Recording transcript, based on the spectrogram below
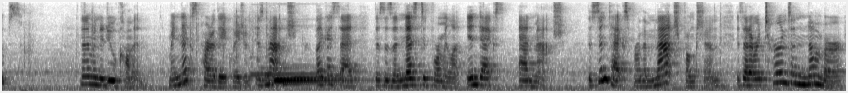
Oops. Then I'm going to do a comment. My next part of the equation is match. Like I said, this is a nested formula, index and match. The syntax for the match function is that it returns a number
